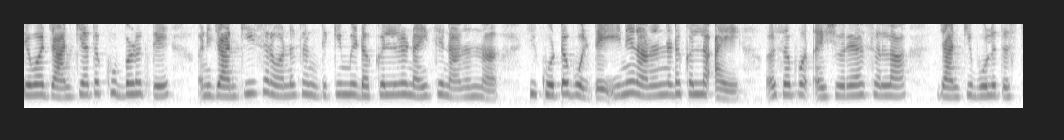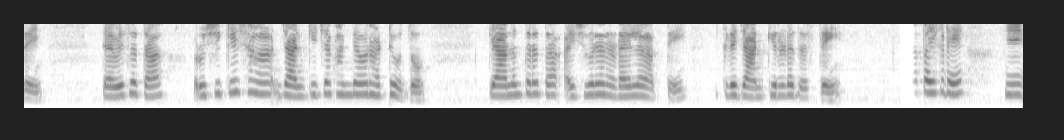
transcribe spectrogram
तेव्हा जानकी आता खूप भडकते आणि जानकी सर्वांना सांगते की मी ढकललेलं नाहीच आहे नानांना ही खोटं बोलते इने नानांना ढकललं आहे असं पण ऐश्वर्याला जानकी बोलत असते. त्यावेळेस आता ऋषिकेश हा जानकीच्या खांद्यावर हात ठेवतो. त्यानंतर आता ऐश्वर्या रडायला लागते. इकडे जानकी रडत असते. आता इकडे ही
